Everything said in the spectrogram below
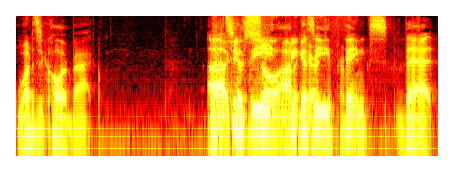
Why does he call her back? Uh, That seems 'cause he, so out of because he character for me. thinks that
